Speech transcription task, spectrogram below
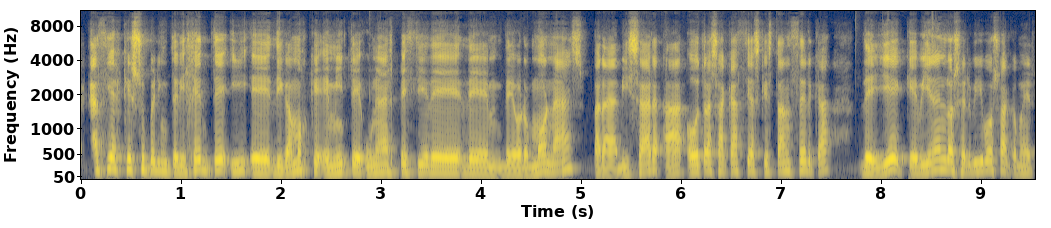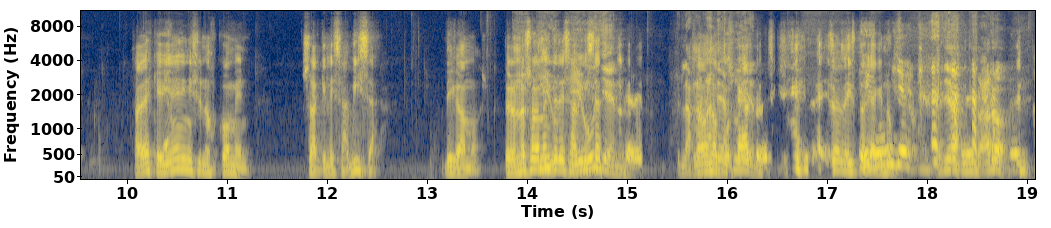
Acacia es que es súper inteligente y eh, digamos que emite una especie de, de- de hormonas para avisar a otras acacias que están cerca de, ye, que vienen los herbívoros a comer. ¿Sabes? Que vienen y se nos comen. O sea, que les avisa, digamos. Pero no solamente y les avisa, huyen. Las No, no, pues, claro, huyen. es que esa es la historia. que no-. Ya, claro.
